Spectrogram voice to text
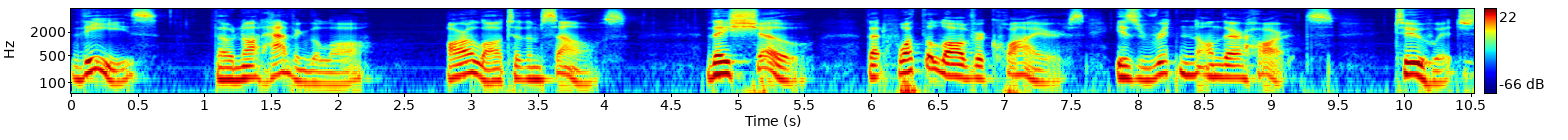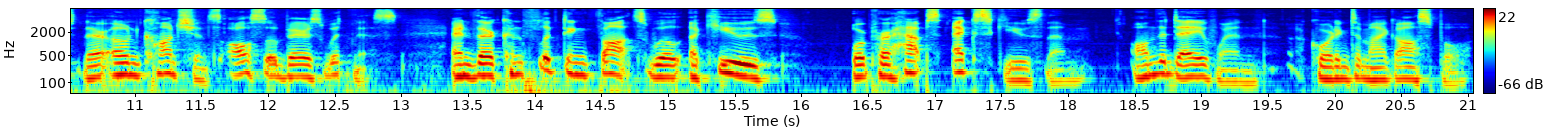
these, though not having the law, are a law to themselves. They show that what the law requires is written on their hearts, to which their own conscience also bears witness, and their conflicting thoughts will accuse or perhaps excuse them on the day when, according to my gospel,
